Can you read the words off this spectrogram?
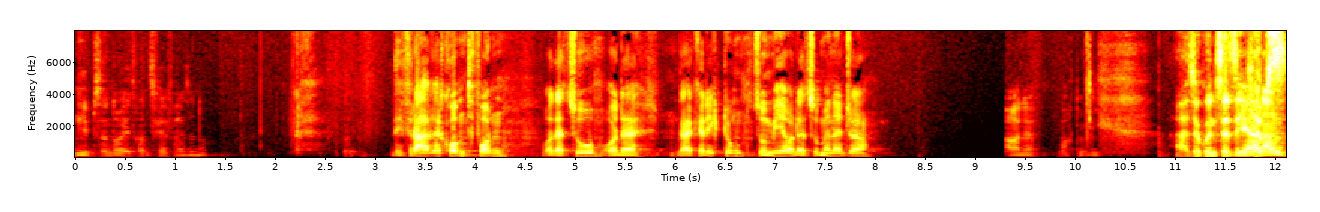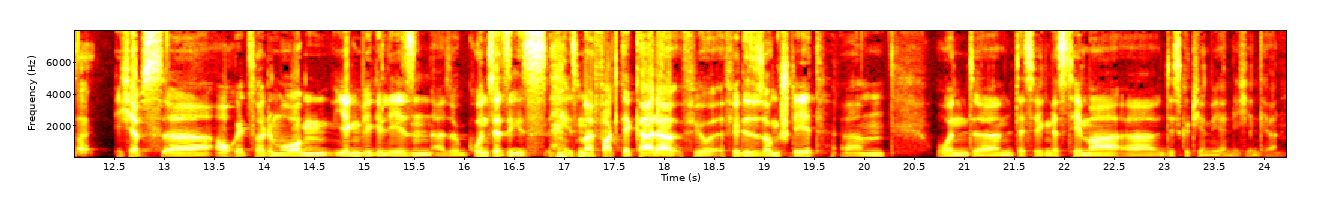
Gibt es eine neue Transferphase noch? die Frage kommt von oder zu oder welche Richtung? Zu mir oder zu Manager? Arne. Also grundsätzlich, ja, ich habe es äh, auch jetzt heute Morgen irgendwie gelesen. Also grundsätzlich ist, ist mal Fakt, der Kader für, für die Saison steht. Ähm, und ähm, deswegen das Thema äh, diskutieren wir hier nicht intern.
